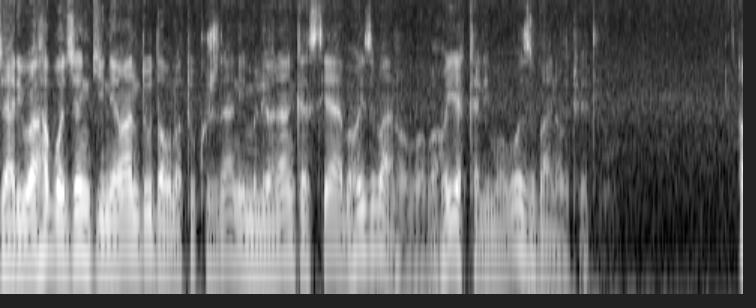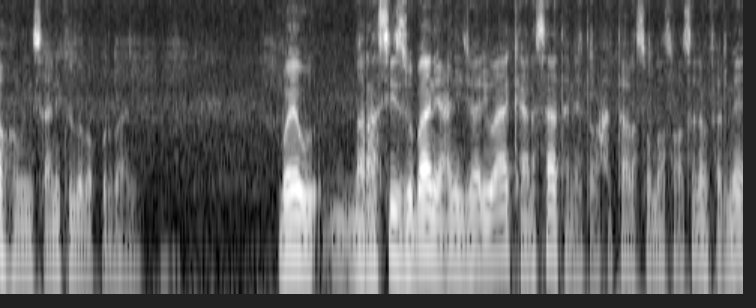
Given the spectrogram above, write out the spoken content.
جاریوا هەبووە جەنگی نێوان دوو دەوڵەت و کوژدانی ملیۆنان کەستیە بەهۆی زبانەوە بۆ بەهۆی یەک کەلیمەوە بۆ زبانەوە توێتی. ئەو هەموو ئینسانی کردو بە قوربانی. بۆیە بەڕاستی زوبانی عنی جاری وایە کارەساتەنێتەوە حتا ڕسول الله وسلم فەرمێ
